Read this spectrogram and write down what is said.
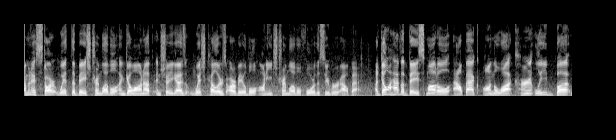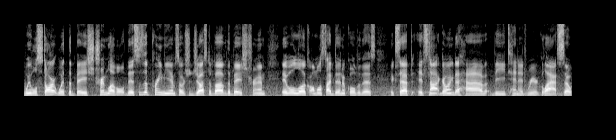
I'm gonna start with the base trim level and go on up and show you guys which colors are available on each trim level for the Subaru Outback. I don't have a base model Outback on the lot currently, but we will start with the base trim level. This is a premium, so it's just above the base trim. It will look almost identical to this, except it's not going to have the tinted rear glass. So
